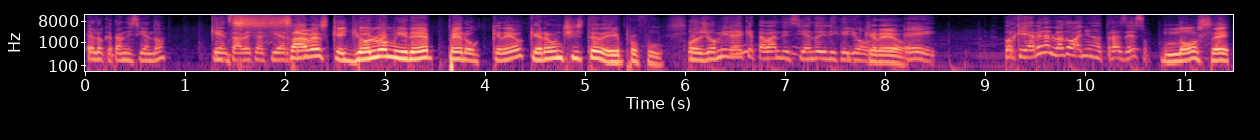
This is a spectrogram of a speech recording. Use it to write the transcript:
Es lo que están diciendo. ¿Quién sabe si es cierto? Sabes que yo lo miré, pero creo que era un chiste de April Fools. Pues yo miré que estaban diciendo y dije yo, creo. Hey, porque ya habían hablado años atrás de eso. No sé.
